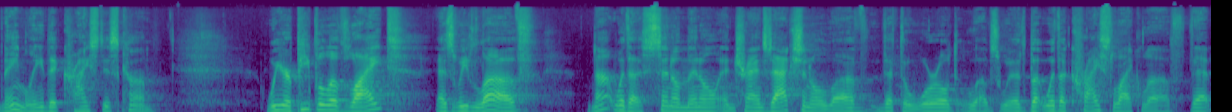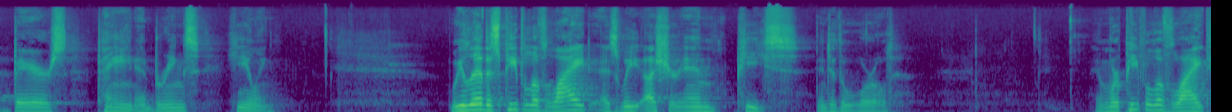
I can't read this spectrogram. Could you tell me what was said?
namely that Christ is come. We are people of light as we love, not with a sentimental and transactional love that the world loves with, but with a Christ like love that bears pain and brings healing. We live as people of light as we usher in peace into the world. And we're people of light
